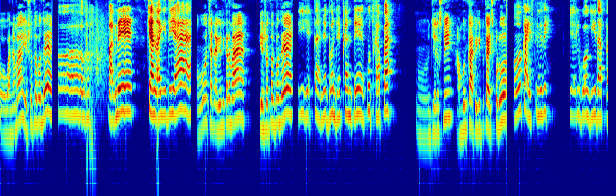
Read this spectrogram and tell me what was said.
ಓ ವನಮ್ಮ ಎಷ್ಟೊತ್ತ ಬಂದೆ? ಮಗನೇ ಚೆನ್ನಾಗಿದೀಯಾ ಹ್ಞೂ ಚೆನ್ನಾಗಿವ್ನಿ ಕಣಮ್ಮ. ಎಷ್ಟೊತ್ತ ಬಂದೆ? ಈಗ ತಾನೇ ಬಂದೆ ಕೂತ್ಕಪ್ಪ. ಹ್ಞೂ ಜಯಲಕ್ಷ್ಮಿ ಅಮ್ಮನ ಕಾಪಿ ಗಿಪಿ ಕಾಯಿಸ್ಕೊಡು. ಹ್ಞೂ ಕಾಯಿಸ್ತೀನಿ ರೀ. ಎಲ್ಗೆ ಹೋಗಿದಪ್ಪ?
